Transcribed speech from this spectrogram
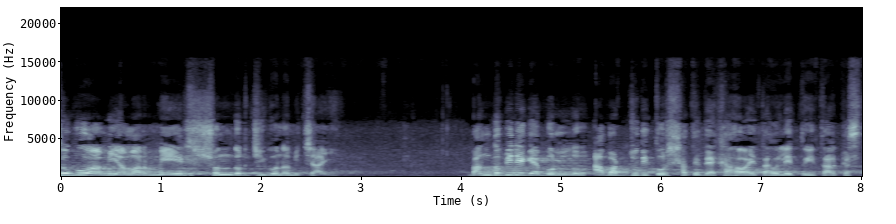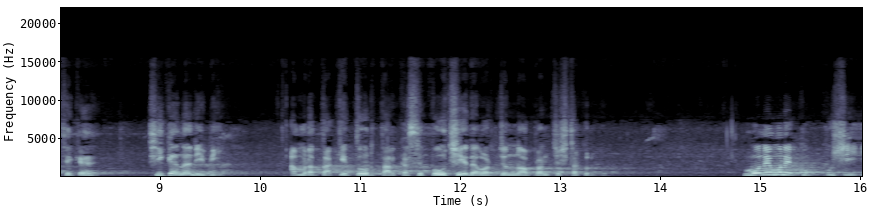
তবু আমি আমার মেয়ের সুন্দর জীবন আমি চাই। বান্ধবীরে গে বলল, আবার যদি তোর সাথে দেখা হয়, তাহলে তুই তার কাছ থেকে ঠিকানা নিবি। আমরা তাকে তোর তার কাছে পৌঁছিয়ে দেওয়ার জন্য আপ্রাণ চেষ্টা করব। মনে মনে খুব খুশি।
